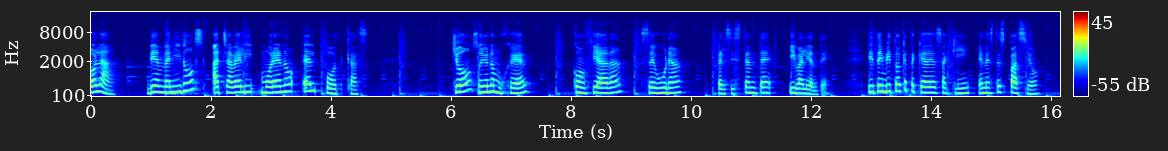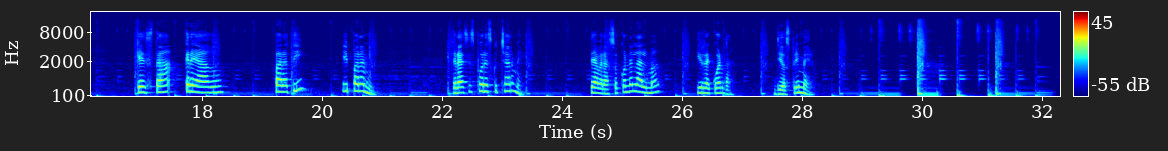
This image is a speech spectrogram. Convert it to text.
Hola, bienvenidos a Chabeli Moreno, el podcast. Yo soy una mujer confiada, segura, persistente y valiente. Y te invito a que te quedes aquí en este espacio que está creado para ti y para mí. Gracias por escucharme. Te abrazo con el alma y recuerda, Dios primero.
